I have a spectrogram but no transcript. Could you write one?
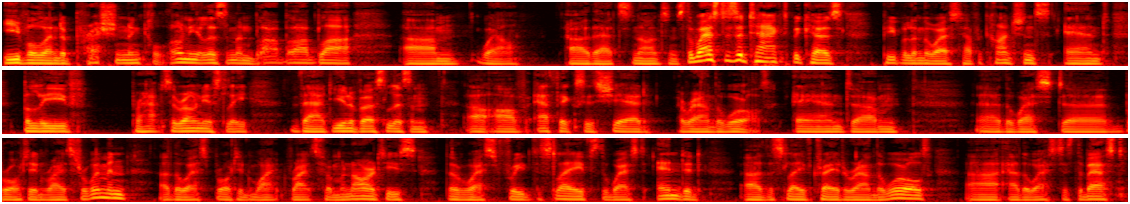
evil and oppression and colonialism and blah, blah, blah, um, well, uh, that's nonsense. The West is attacked because people in the West have a conscience and believe, perhaps erroneously, that universalism uh, of ethics is shared around the world. And um, Uh, the West uh, brought in rights for women. Uh, the West brought in white rights for minorities. The West freed the slaves. The West ended uh, the slave trade around the world. Uh, the West is the best.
